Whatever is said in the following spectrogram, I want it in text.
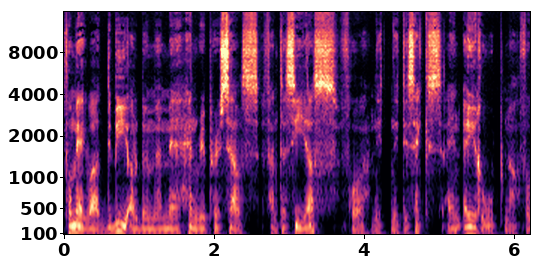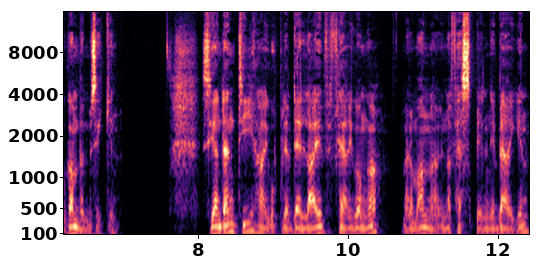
For meg var debutalbumet med Henry Purcells Fantasias fra 1996 en øreåpner for gambemusikken. Siden den tid har jeg opplevd det live flere ganger, mellom annet under Festspillene i Bergen,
